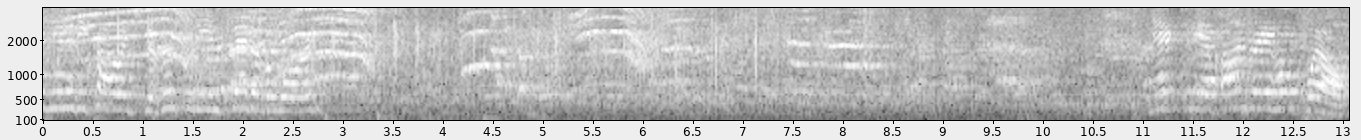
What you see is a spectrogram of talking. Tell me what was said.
Community College Diversity Incentive Award. Next, we have Andre Hopewell.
